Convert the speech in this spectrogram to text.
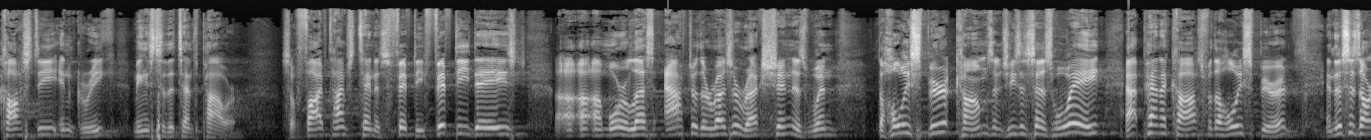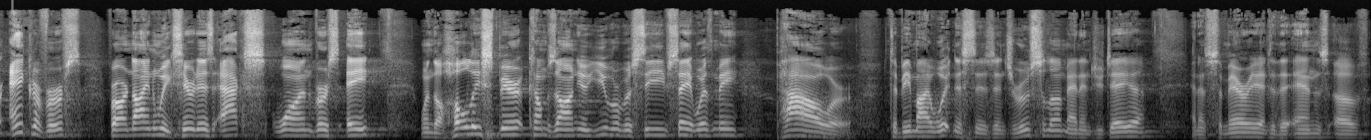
Kosti in Greek means to the tenth power. So 5 times 10 is 50. 50 days, uh, uh, uh, more or less, after the resurrection is when the Holy Spirit comes, and Jesus says, Wait at Pentecost for the Holy Spirit. And this is our anchor verse for our nine weeks. Here it is, Acts 1, verse 8. When the Holy Spirit comes on you, you will receive, say it with me, power to be my witnesses in Jerusalem and in Judea and in Samaria and to the ends of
